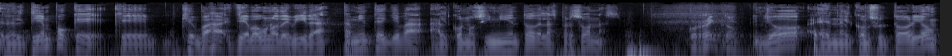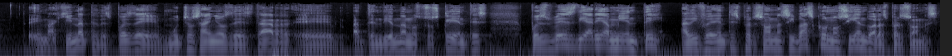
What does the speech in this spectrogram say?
el tiempo que, que, va, lleva uno de vida, también te lleva al conocimiento de las personas. Correcto. Yo en el consultorio, imagínate, después de muchos años de estar eh, atendiendo a nuestros clientes, pues ves diariamente a diferentes personas y vas conociendo a las personas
